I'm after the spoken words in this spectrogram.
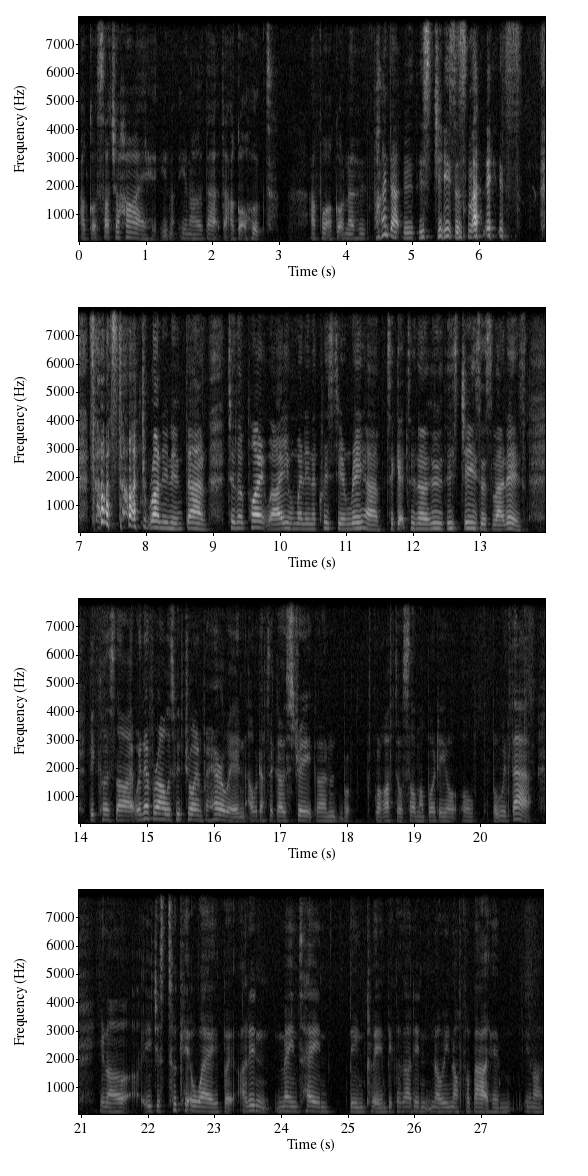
I got such a high, you know, you know that, that I got hooked. I thought I've got to know who, find out who this Jesus man is. So I started running him down to the point where I even went in a Christian rehab to get to know who this Jesus man is. Because like whenever I was withdrawing for heroin, I would have to go straight, go and graft or sell my body or, or but with that, you know, he just took it away. But I didn't maintain being clean because I didn't know enough about him, you know.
